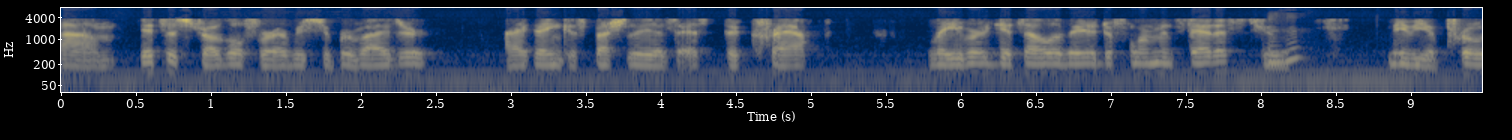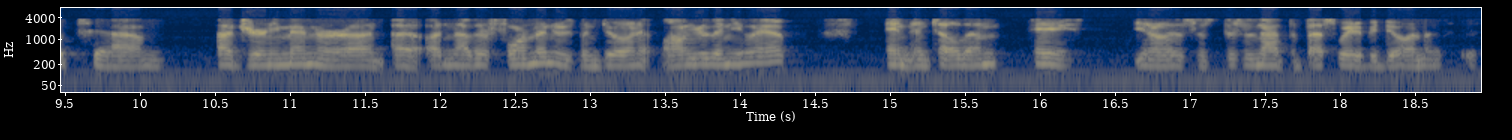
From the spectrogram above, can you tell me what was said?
um, it's a struggle for every supervisor. I think, especially as, as the craft labor gets elevated to foreman status, to mm-hmm. maybe approach um, a journeyman or a, a, another foreman who's been doing it longer than you have, and, and tell them, hey, you know, this is this is not the best way to be doing this.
